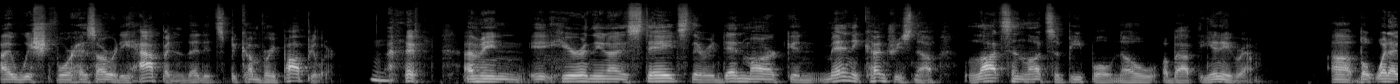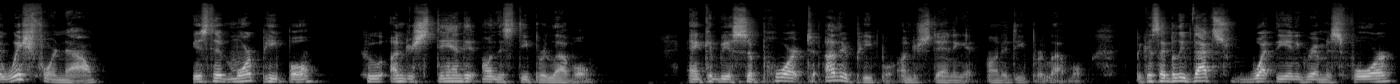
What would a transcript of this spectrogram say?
I wished for has already happened, that it's become very popular. I mean, it, here in the United States, they're in Denmark, in many countries now, lots and lots of people know about the Enneagram. Uh, but what I wish for now is that more people who understand it on this deeper level and can be a support to other people understanding it on a deeper level. Because I believe that's what the Enneagram is for,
